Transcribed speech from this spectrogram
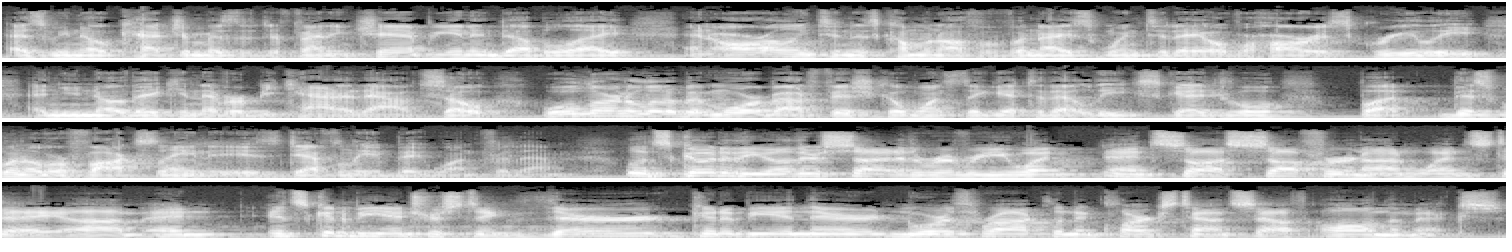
As we know, Ketcham is the defending champion in Double A, and Arlington is coming off of a nice win today over Horace Greeley, and you know they can never be counted out. So we'll learn a little bit more about Fishkill once they get to that league schedule, but this win over Fox Lane is definitely a big one for them. Let's go to the other side of the river. You went and saw Suffern on Wednesday, um, and it's going to be interesting. They're going to be in there, North Rockland and Clarkstown South, all in the mix.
